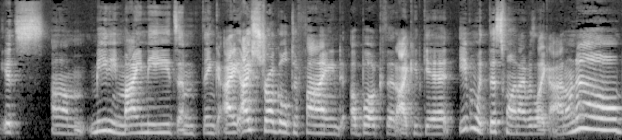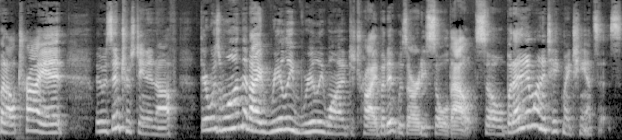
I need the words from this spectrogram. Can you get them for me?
it's um, meeting my needs. I'm think I, I struggled to find a book that I could get. Even with this one, I was like, I don't know, but I'll try it. It was interesting enough. There was one that I really, really wanted to try, but it was already sold out. So, but I didn't want to take my chances.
